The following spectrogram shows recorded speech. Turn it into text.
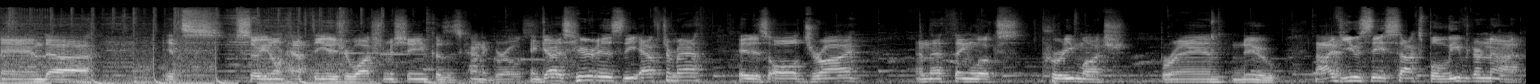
and uh, it's so you don't have to use your washing machine because it's kind of gross. And guys, here is the aftermath. It is all dry and that thing looks pretty much brand new. Now I've used these socks, believe it or not,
